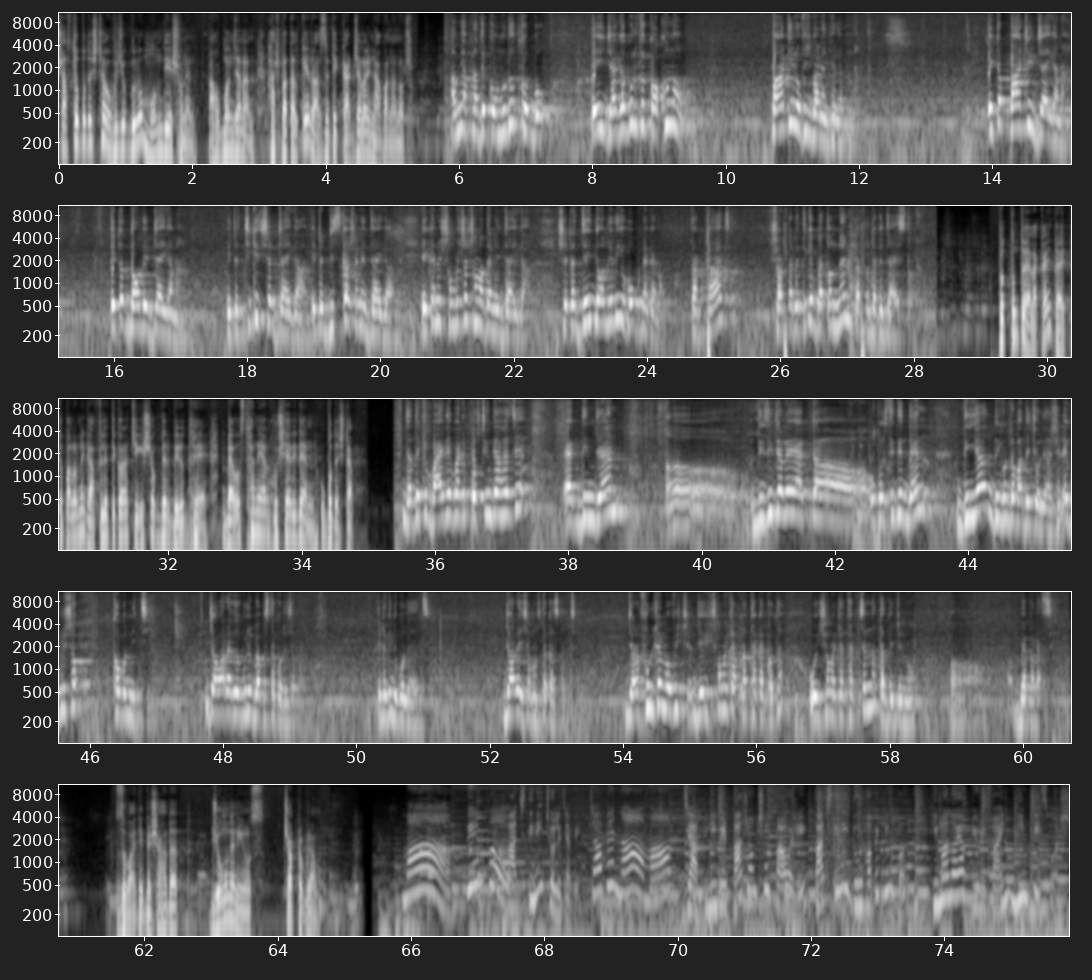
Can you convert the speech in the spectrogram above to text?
স্বাস্থ্য উপদেষ্টা অভিযোগগুলো মন দিয়ে শোনেন। আহ্বান জানান হাসপাতালকে রাজনৈতিক কার্যালয় না বানানোর। আমি আপনাদেরকে অনুরোধ করব এই জায়গাগুলোকে কখনো পার্টির অফিস বানাই ফেলেন না। এটা পার্টির জায়গা না এটা দলের জায়গা না এটা চিকিৎসার জায়গা এটা ডিসকাশনের জায়গা এখানে সমস্যা সমাধানের জায়গা। সেটা যেই দলেরই হোক না কেন তার কাজ সরকারের থেকে বেতন নেন বেতনটাকে জায়েজ করেন। প্রত্যন্ত এলাকায় দায়িত্ব পালনে গাফিলতি করা চিকিৎসকদের বিরুদ্ধে ব্যবস্থা নেয়ার হুঁশিয়ারি দেন উপদেষ্টা। যাদেরকে বাইরে বাইরে পোস্টিং দেওয়া হয়েছে একদিন যান ডিজিটালে একটা উপস্থিতি দেন দিয়া দুই ঘণ্টা বাদে চলে আসেন। এগুলি সব খবর নিচ্ছি। যাওয়ার আগে এগুলির ব্যবস্থা করে যাব। এটা কিন্তু বলে যাচ্ছি। যারা এই সমস্ত কাজ করছে। যারা ফুল টাইম অফিস যে সময়টা আপনার থাকার কথা ওই সময়টা থাকছেন না তাদের জন্য ব্যাপার আছে। জোবাইদ ইবনে শাহাদাত যমুনা নিউজ চট্টগ্রাম। মা পিম্পল। পাঁচ দিনেই চলে যাবে। যাবে না মা। যাক নিমের পাঁচ অংশের পাওয়ারে পাঁচ দিনেই দূর হবে pimple. Himalaya purifying neem face wash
